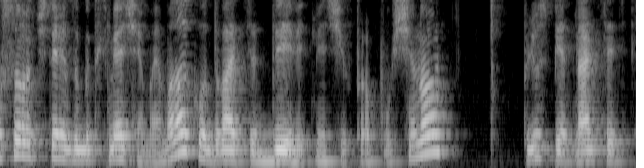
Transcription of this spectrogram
е, 44 забитих м'яча має Монако, 29 м'ячів пропущено, плюс 15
